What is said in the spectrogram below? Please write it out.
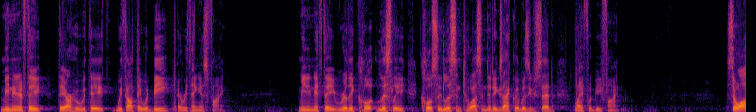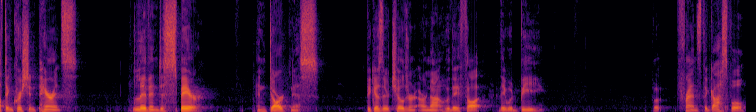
Meaning, if they, they are who they, we thought they would be, everything is fine. Meaning, if they really closely, closely listened to us and did exactly as you said, life would be fine. So often, Christian parents live in despair and darkness because their children are not who they thought they would be. But, friends, the gospel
